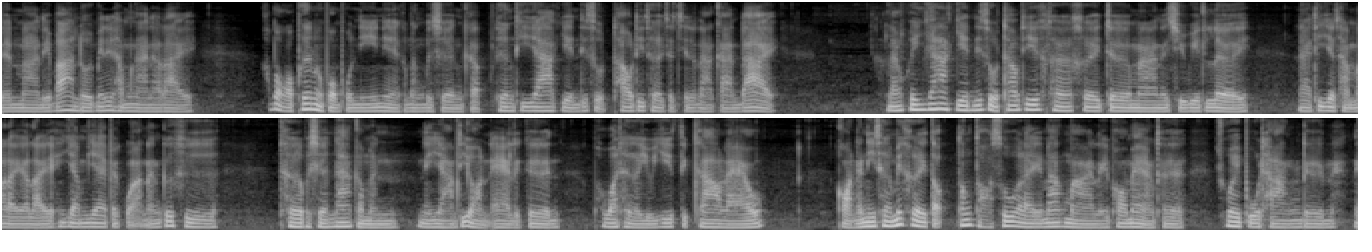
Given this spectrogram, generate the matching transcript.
เดินมาในบ้านโดยไม่ได้ทำงานอะไร เขาบอกว่าเพื่อนของผมคนนี้เนี่ยกำลังเผชิญกับเรื่องที่ยากเย็นที่สุดเท่าที่เธอจะจินตนาการได้ แล้วก็ยากเย็นที่สุดเท่าที่เธอเคยเจอมาในชีวิตเลย และที่จะทำอะไรอะไรให้ย่ำแย่ไปกว่านั้นก็คือ เธอเผชิญหน้ากับมันในยามที่อ่อนแอเหลือเกิน เพราะว่าเธออายุ29 แล้ว ก่อนหน้านี้เธอไม่เคยตต้องต่อสู้อะไรมากมายเลยพ่อแม่ของเธอ ช่วยปูทางเดินใน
